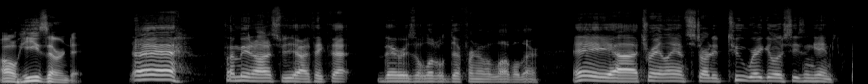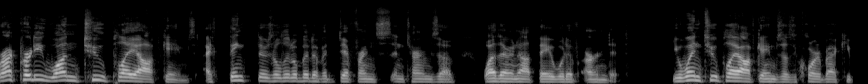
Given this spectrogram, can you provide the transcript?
oh, he's earned it. Eh, If I'm being honest with you, I think that there is a little different of a level there. Hey, uh, Trey Lance started two regular season games. Brock Purdy won two playoff games. I think there's a little bit of a difference in terms of whether or not they would have earned it. You win two playoff games as a quarterback, you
